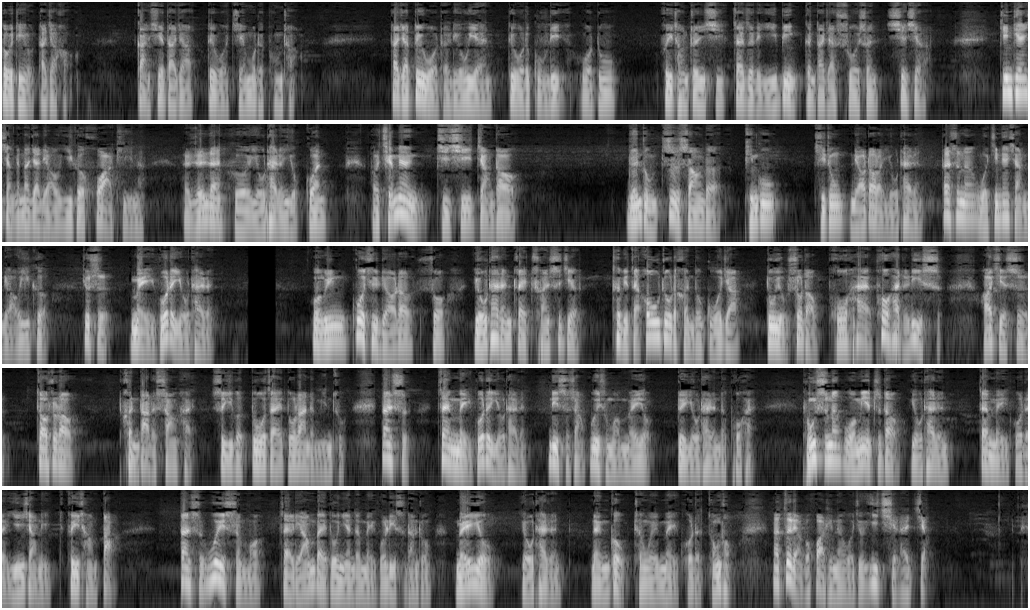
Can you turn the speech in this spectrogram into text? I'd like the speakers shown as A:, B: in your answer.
A: 各位听友，大家好，感谢大家对我节目的捧场，大家对我的留言、对我的鼓励，我都非常珍惜，在这里一并跟大家说一声谢谢了。今天想跟大家聊一个话题呢，仍然和犹太人有关。呃，前面几期讲到人种智商的评估，其中聊到了犹太人，但是呢，我今天想聊一个，就是美国的犹太人。我们过去聊到说，犹太人在全世界，特别在欧洲的很多国家，都有受到迫害、迫害的历史，而且是遭受到很大的伤害，是一个多灾多难的民族。但是在美国的犹太人。历史上为什么没有对犹太人的迫害？同时呢，我们也知道犹太人在美国的影响力非常大，但是为什么在两百多年的美国历史当中，没有犹太人能够成为美国的总统？那这两个话题呢，我就一起来讲。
